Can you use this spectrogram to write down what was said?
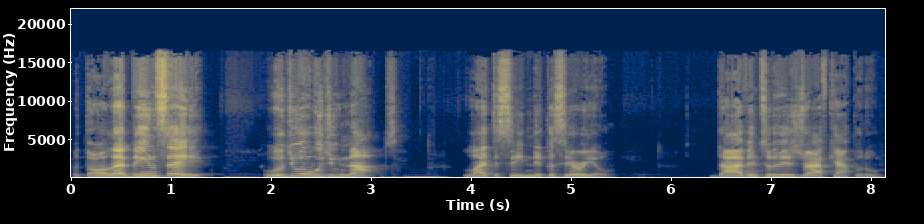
with all that being said, would you or would you not like to see Nick Caserio dive into his draft capital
